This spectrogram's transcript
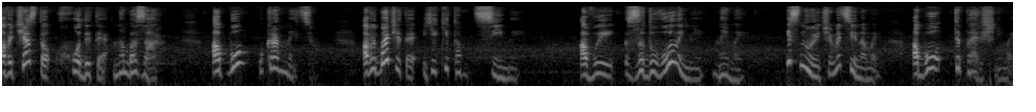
А ви часто ходите на базар або у крамницю. А ви бачите, які там ціни? А ви задоволені ними, існуючими цінами або теперішніми?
